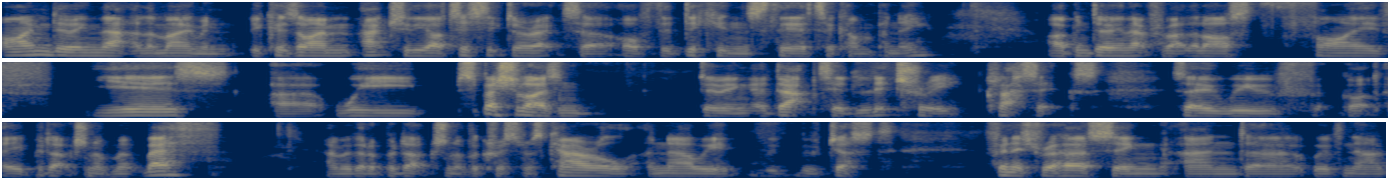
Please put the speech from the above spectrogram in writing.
I'm doing that at the moment because I'm actually the artistic director of the Dickens Theatre Company. I've been doing that for about the last five years. Uh, we specialize in doing adapted literary classics. So we've got a production of Macbeth, and we've got a production of A Christmas Carol, and now we we've just finished rehearsing, and uh, we've now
